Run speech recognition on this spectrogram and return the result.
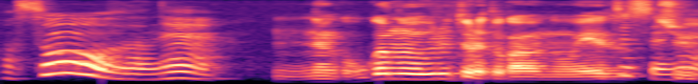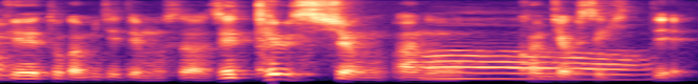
あそうだね。うんなんか他のウルトラとかの映像、ね。中継とか見ててもさ絶対映しちゃうあの観客席って。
